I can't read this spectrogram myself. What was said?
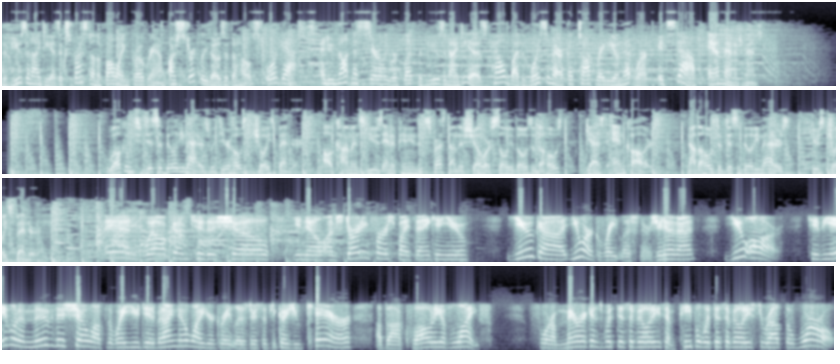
The views and ideas expressed on the following program are strictly those of the host or guests and do not necessarily reflect the views and ideas held by the Voice America Talk Radio Network, its staff, and management. Welcome to Disability Matters with your host, Joyce Bender. All comments, views, and opinions expressed on this show are solely those of the host, guest, and callers. Now, the host of Disability Matters, here's Joyce Bender. And welcome to the show. You know, I'm starting first by thanking you. You got, you are great listeners. You know that? You are. To be able to move this show up the way you did, but I know why you're great listeners. It's because you care about quality of life for Americans with disabilities and people with disabilities throughout the world.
